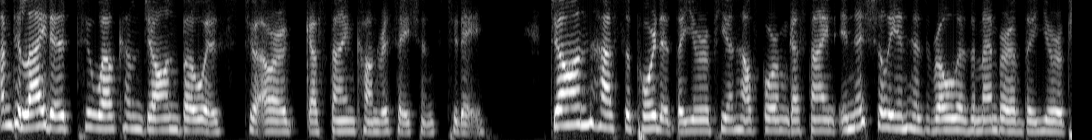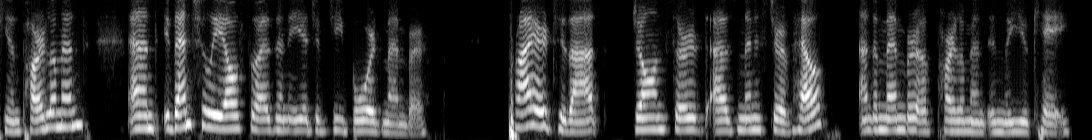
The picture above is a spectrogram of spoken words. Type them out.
I'm delighted to welcome John Bowis to our Gastein conversations today. John has supported the European Health Forum Gastein initially in his role as a member of the European Parliament and eventually also as an EHFG board member. Prior to that, John served as Minister of Health and a member of Parliament in the UK.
